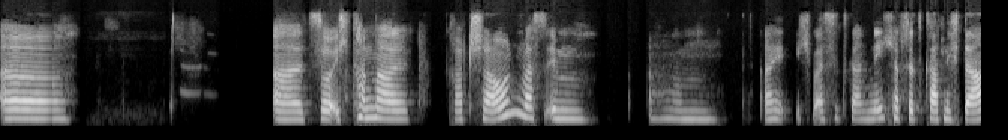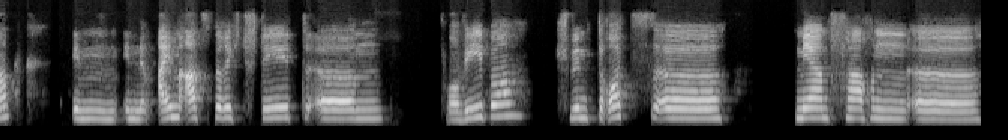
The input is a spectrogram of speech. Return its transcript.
äh, also, ich kann mal gerade schauen, was im ähm, ich weiß jetzt gar nicht, ich habe es jetzt gerade nicht da. Im, in einem Arztbericht steht, ähm, Frau Weber schwimmt trotz äh, mehrfachen äh,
